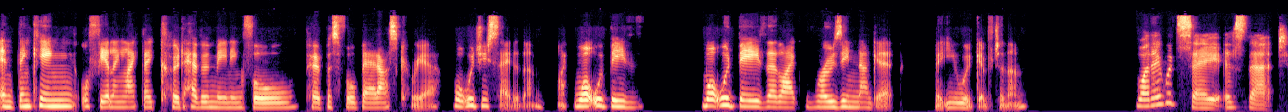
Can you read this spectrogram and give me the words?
and thinking or feeling like they could have a meaningful, purposeful badass career, what would you say to them? Like what would be what would be the like rosy nugget that you would give to them? What I would say is that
